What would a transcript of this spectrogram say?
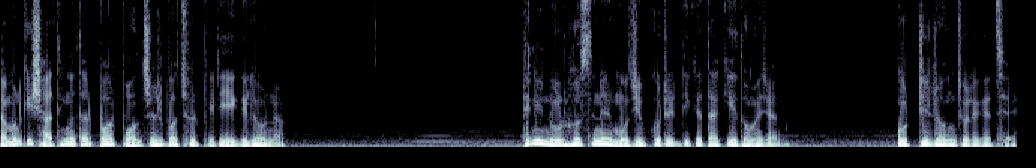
এমনকি স্বাধীনতার পর পঞ্চাশ বছর পেরিয়ে গেলেও না। তিনি নূর হোসেনের মুজিব কোটের দিকে তাকিয়ে দমে যান। কোটটির রং জ্বলে গেছে।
